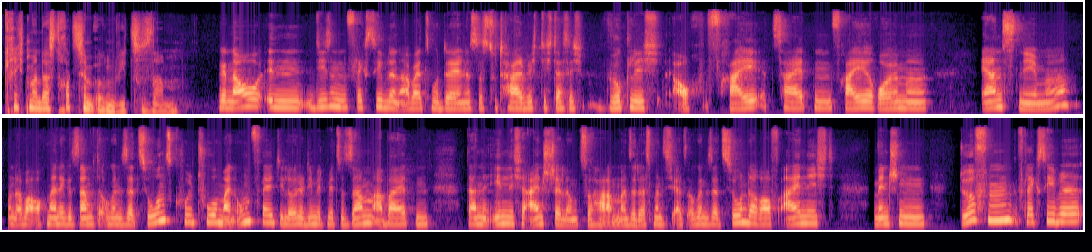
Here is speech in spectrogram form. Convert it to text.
kriegt man das trotzdem irgendwie zusammen? Genau in diesen flexiblen Arbeitsmodellen ist es total wichtig, dass ich wirklich auch Freizeiten, freie Räume ernst nehme und aber auch meine gesamte Organisationskultur, mein Umfeld, die Leute, die mit mir zusammenarbeiten, dann eine ähnliche Einstellung zu haben. Also dass man sich als Organisation darauf einigt, Menschen dürfen flexibel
